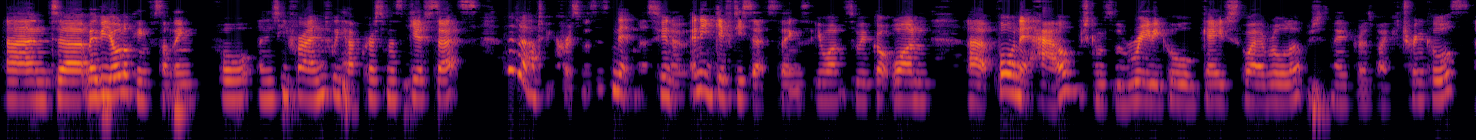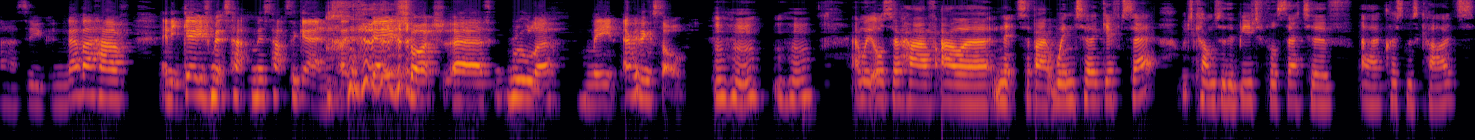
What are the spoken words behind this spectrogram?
and uh, maybe you're looking for something for a nitty friend. We have Christmas gift sets. They don't have to be Christmas. It's Knitmas. You know, any gifty sets things that you want. So we've got one uh, for Knit How, which comes with a really cool gauge square ruler, which is made for us by Trinkles. Uh, so you can never have any gauge mishap- mishaps again. Like gauge swatch uh, ruler mean everything's solved. Mm-hmm, mm-hmm. And we also have our Knits About Winter gift set, which comes with a beautiful set of uh, Christmas cards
